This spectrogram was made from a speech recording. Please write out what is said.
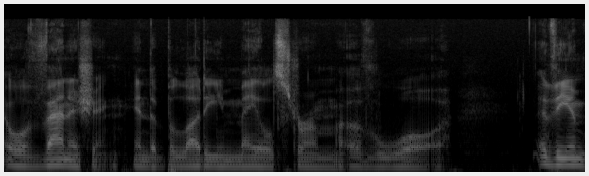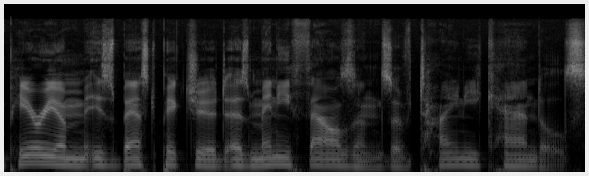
or vanishing in the bloody maelstrom of war. The Imperium is best pictured as many thousands of tiny candles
